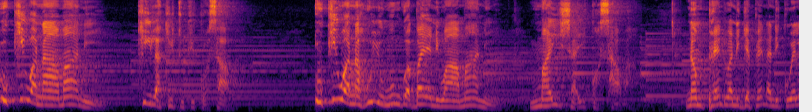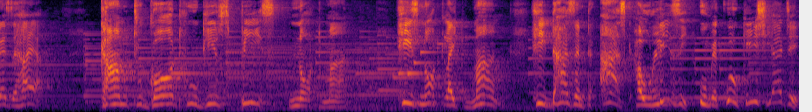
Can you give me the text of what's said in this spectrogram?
Ukiwa na amani, kila kitu kiko sawa. Ukiwa na huyu Mungu ambaye ni wa amani, maisha iko sawa. Na mpendwa, ningependa nikueleze haya. Come to God who gives peace, not man. He is not like man. He doesn't ask, haulizi umekuwa ukiishi aje,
